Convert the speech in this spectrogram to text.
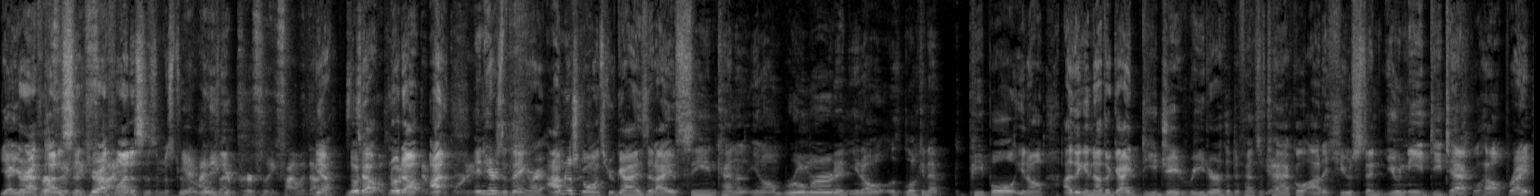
yeah, your athleticism, your athleticism is through Yeah, I think you're perfectly fine without. Yeah, no doubt, no doubt. I, and here's the thing, right? I'm just going through guys that I have seen kind of, you know, rumored and, you know, looking at people, you know, I think another guy, DJ Reader, the defensive Yeah. tackle out of Houston, you need D tackle help, right?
